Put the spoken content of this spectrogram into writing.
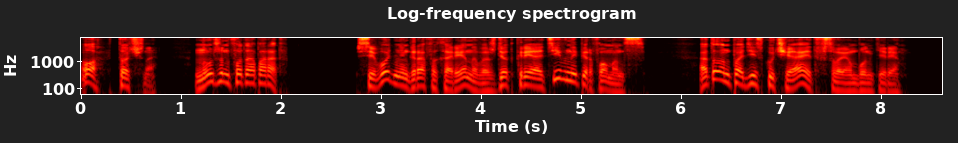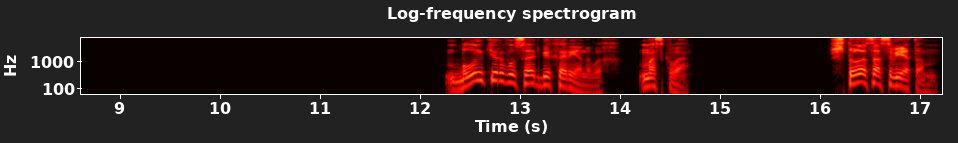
О, точно. Нужен фотоаппарат. Сегодня графа Харенова ждет креативный перформанс. А то он поди скучает в своем бункере. Бункер в усадьбе Хареновых. Москва. «Что со светом?»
